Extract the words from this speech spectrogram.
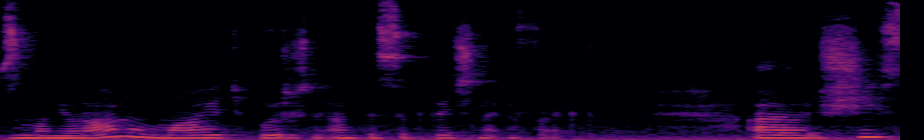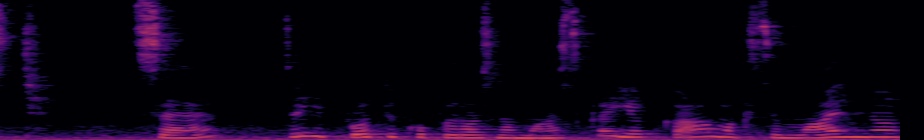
з майорану мають виражений антисептичний ефект. 6С це є протикуперозна маска, яка максимально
